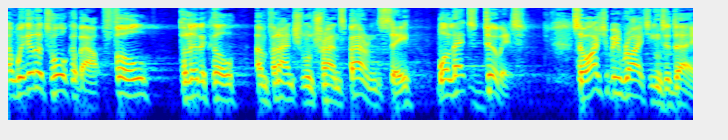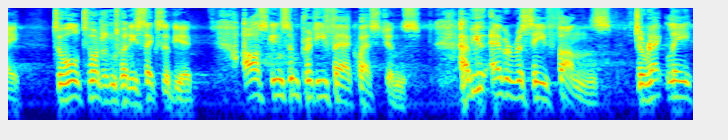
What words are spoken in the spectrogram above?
and we're going to talk about full political and financial transparency, well, let's do it. So I should be writing today to all 226 of you, asking some pretty fair questions. Have you ever received funds, directly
